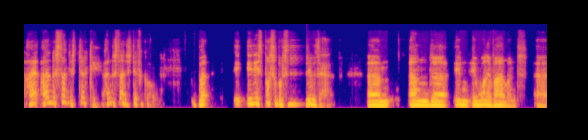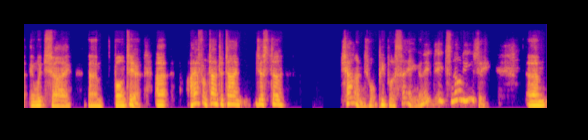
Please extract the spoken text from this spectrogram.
I, I, understand it's tricky. I understand it's difficult, but it, it is possible to do that. Um, and uh, in in one environment uh, in which I um, volunteer, uh, I have from time to time just to challenge what people are saying, and it, it's not easy. Um,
